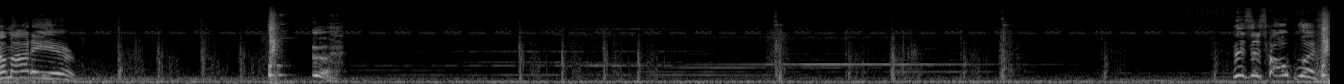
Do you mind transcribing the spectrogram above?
I'm out of here! This is hopeless!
